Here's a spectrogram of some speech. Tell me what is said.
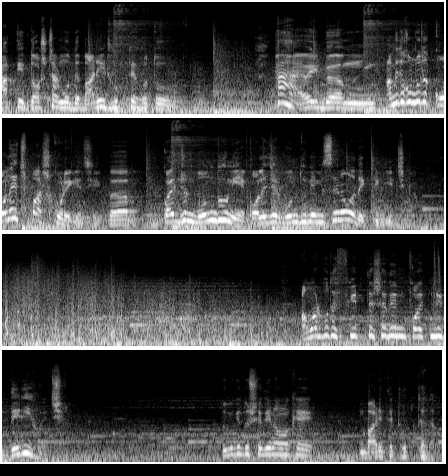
রাত্রি দশটার মধ্যে বাড়ি ঢুকতে হতো। হ্যাঁ হ্যাঁ ওই আমি তখন বোধহয় কলেজ পাশ করে গেছি। কয়েকজন বন্ধু নিয়ে কলেজের বন্ধু নিয়ে আমি সিনেমা দেখতে গিয়েছিলাম। আমার বোধহয় ফিরতে সেদিন কয়েক মিনিট দেরি হয়েছিল। তুমি কিন্তু সেদিন আমাকে বাড়িতে ঢুকতে দাও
